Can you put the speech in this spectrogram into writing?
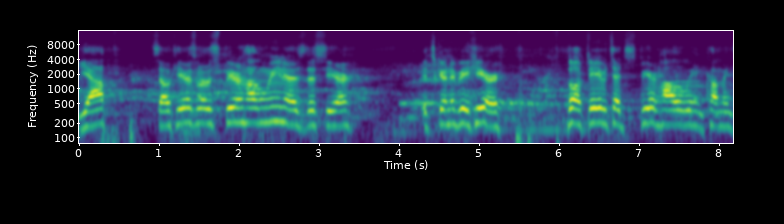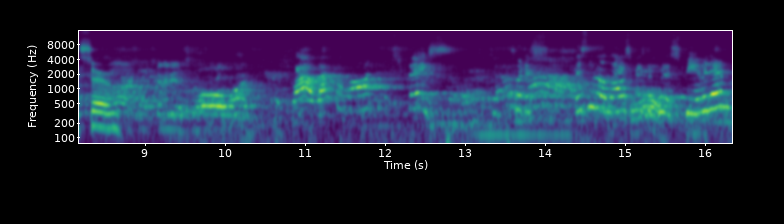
Yep. So here's where the Spirit Halloween is this year. It's gonna be here. Look, David said Spirit Halloween coming soon. Wow, that's a lot of space to put a. This is a lot of space to put a spirit in.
